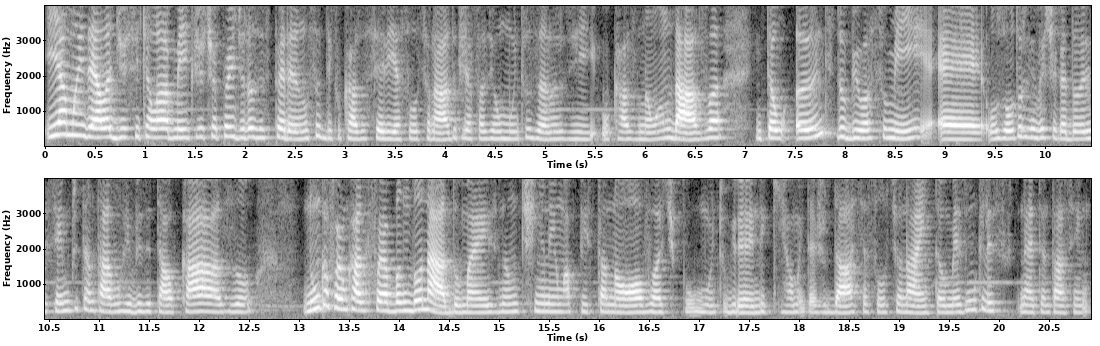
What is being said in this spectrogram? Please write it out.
E a mãe dela disse que ela meio que já tinha perdido as esperanças de que o caso seria solucionado, que já faziam muitos anos e o caso não andava. Então antes do Bill assumir, é, os outros investigadores sempre tentavam revisitar o caso, Nunca foi um caso que foi abandonado, mas não tinha nenhuma pista nova, tipo, muito grande que realmente ajudasse a solucionar. Então, mesmo que eles né, tentassem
